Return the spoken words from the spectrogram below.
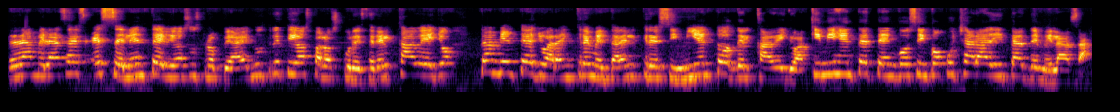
La melaza es excelente debido a sus propiedades nutritivas para oscurecer el cabello también te ayudará a incrementar el crecimiento del cabello. Aquí mi gente tengo 5 cucharaditas de melaza.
